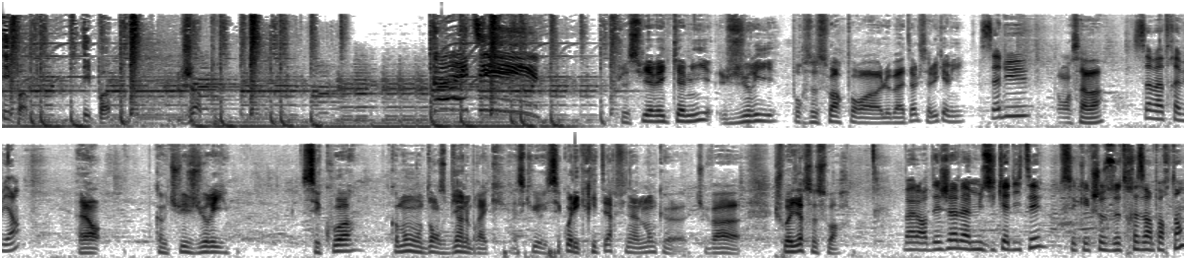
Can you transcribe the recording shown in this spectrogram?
hip-hop, hip-hop, Jop. je suis avec Camille jury pour ce soir pour euh, le battle. Salut Camille. Salut, comment ça va? Ça va très bien. Alors, comme tu es jury, c'est quoi Comment on danse bien le break? Est-ce que c'est quoi les critères finalement que tu vas choisir ce soir? Bah alors déjà la musicalité, c'est quelque chose de très important.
